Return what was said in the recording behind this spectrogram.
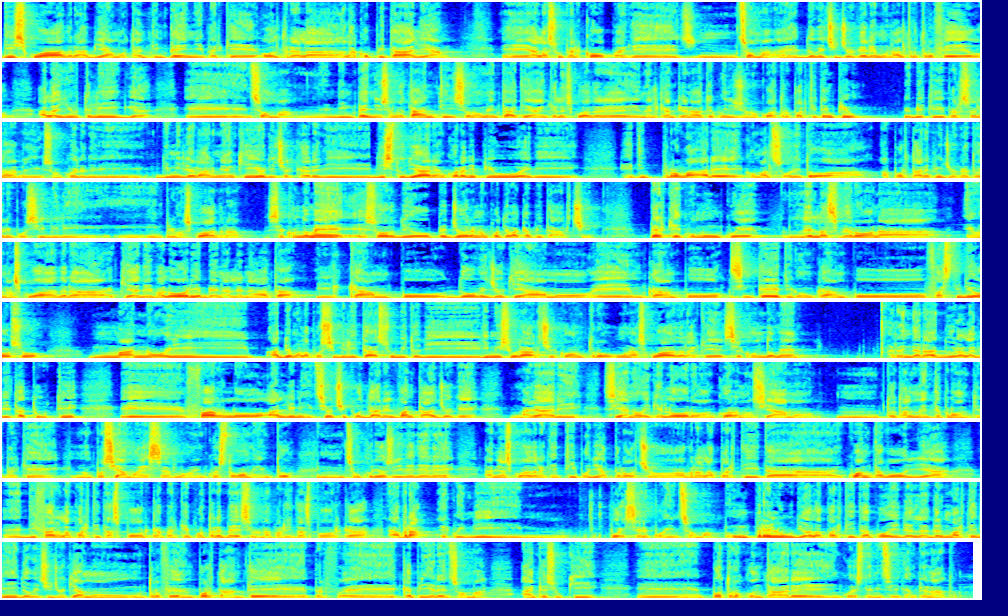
di squadra abbiamo tanti impegni perché oltre alla, alla Coppa Italia e alla Supercoppa che, insomma, eh, dove ci giocheremo un altro trofeo, alla Youth League, e, insomma gli impegni sono tanti, sono aumentati anche le squadre nel campionato e quindi ci sono quattro partite in più. Gli obiettivi personali sono quelli di, di migliorarmi anch'io, di cercare di, di, studiare ancora di più e di, e di provare, come al solito, a, a, portare più giocatori possibili in, in prima squadra. Secondo me esordio peggiore non poteva capitarci, perché comunque l'Ellas Verona è una squadra che ha dei valori, è ben allenata, il campo dove giochiamo è un campo sintetico, un campo fastidioso, ma noi abbiamo la possibilità subito di, di misurarci contro una squadra che secondo me renderà dura la vita a tutti e farlo all'inizio ci può dare il vantaggio che magari sia noi che loro ancora non siamo mh, totalmente pronti perché non possiamo esserlo in questo momento. sono curioso di vedere la mia squadra che tipo di approccio avrà la partita, quanta voglia eh, di fare la partita sporca perché potrebbe essere una partita sporca avrà e quindi mh, può essere poi insomma, un preludio alla partita poi del, del, martedì dove ci giochiamo un, trofeo importante per eh, capire insomma, anche su chi eh, potrò contare in questo inizio di campionato.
